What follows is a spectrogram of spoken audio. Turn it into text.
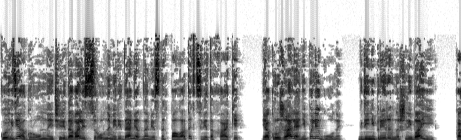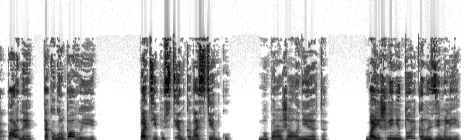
Кое-где огромные чередовались с ровными рядами одноместных палаток цвета хаки, и окружали они полигоны, где непрерывно шли бои, как парные, так и групповые, по типу стенка на стенку. Но поражало не это. Бои шли не только на земле,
